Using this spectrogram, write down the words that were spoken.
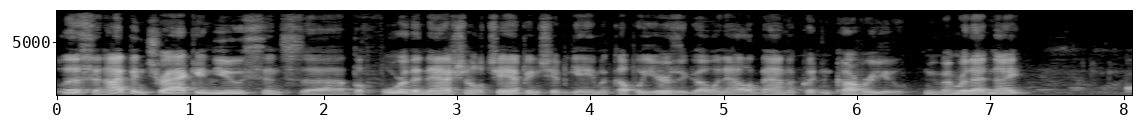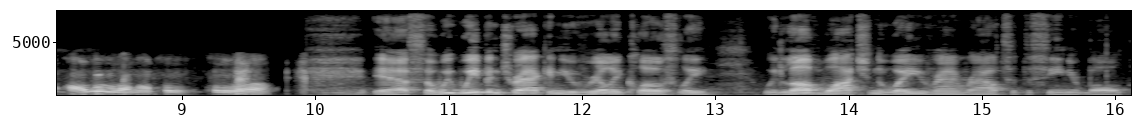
Listen, I've been tracking you since uh, before the national championship game a couple years ago when Alabama couldn't cover you. You remember that night? I remember that night pretty, pretty well. Yeah, so we, we've been tracking you really closely. We love watching the way you ran routes at the Senior Bowl.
